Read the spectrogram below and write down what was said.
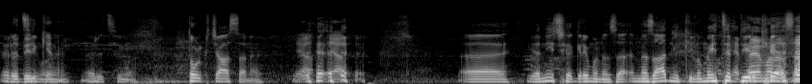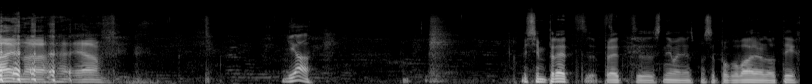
Redirke, Recimo, recimo. Toliko časa. Ne? Ja, ja. Uh, ja, nič, kaj gremo na, za, na zadnji kilometr Okay, Gremo dirke. nazaj. Na, ja. Ja, Mislim, pred, pred eh, snemanjem smo se pogovarjali o teh,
